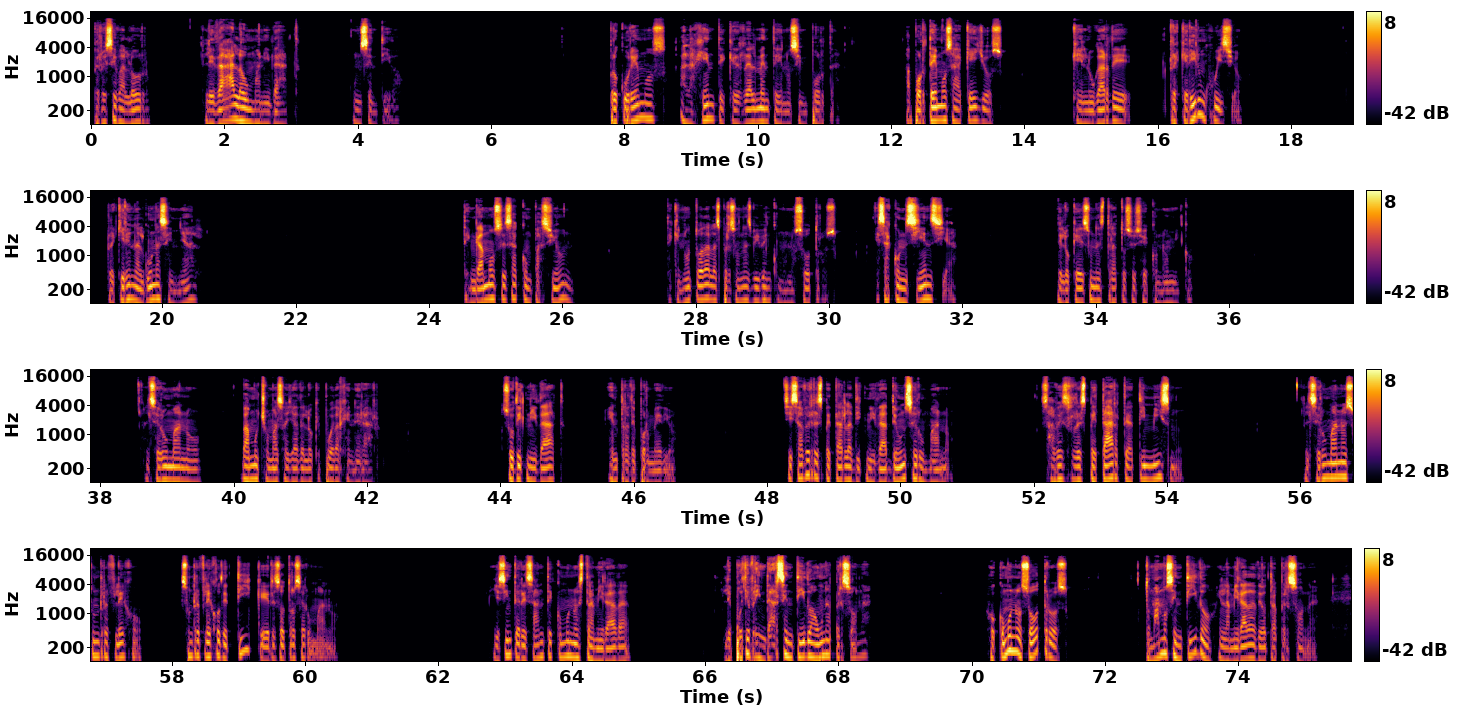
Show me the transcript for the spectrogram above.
pero ese valor le da a la humanidad un sentido. Procuremos a la gente que realmente nos importa. Aportemos a aquellos que en lugar de requerir un juicio, requieren alguna señal. Tengamos esa compasión de que no todas las personas viven como nosotros, esa conciencia de lo que es un estrato socioeconómico. El ser humano va mucho más allá de lo que pueda generar. Su dignidad entra de por medio. Si sabes respetar la dignidad de un ser humano, sabes respetarte a ti mismo. El ser humano es un reflejo, es un reflejo de ti que eres otro ser humano. Y es interesante cómo nuestra mirada le puede brindar sentido a una persona. O cómo nosotros tomamos sentido en la mirada de otra persona,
